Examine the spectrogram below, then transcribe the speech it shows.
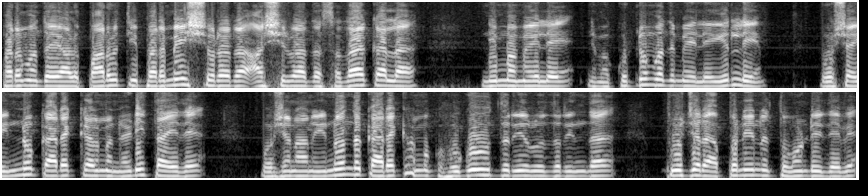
ಪರಮ ದಯಾಳು ಪಾರ್ವತಿ ಪರಮೇಶ್ವರರ ಆಶೀರ್ವಾದ ಸದಾಕಾಲ ನಿಮ್ಮ ಮೇಲೆ, ನಿಮ್ಮ ಕುಟುಂಬದ ಮೇಲೆ ಇರಲಿ. ಬಹುಶಃ ಇನ್ನೂ ಕಾರ್ಯಕ್ರಮ ನಡೀತಾ ಇದೆ. ಬಹುಶಃ ನಾನು ಇನ್ನೊಂದು ಕಾರ್ಯಕ್ರಮಕ್ಕೆ ಹೋಗುವುದರಿರುವುದರಿಂದ ಪೂಜರ ಅಪ್ಪನೆಯನ್ನು ತಗೊಂಡಿದ್ದೇವೆ.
